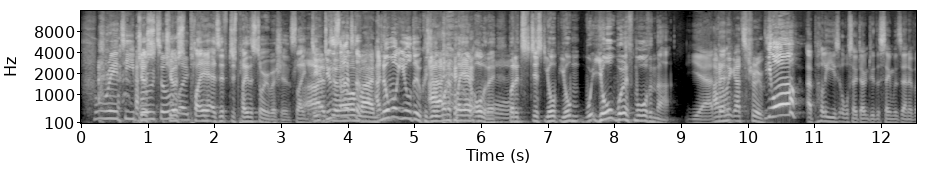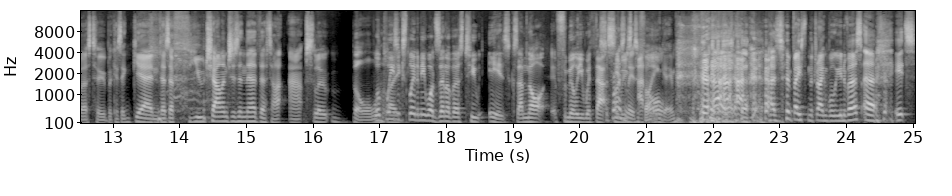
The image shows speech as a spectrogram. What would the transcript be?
pretty just brutal. just like- play it as if just play the story missions. Like I do, do the don't sad know, stuff. man. I know what you'll do because you'll want to play all of it, but it's just you're you're you're worth more than that. Yeah, I don't think that's true. You are. Uh, please also don't do the same with Xenoverse 2 because again, there's a few challenges in there that are absolute bull. Well, please Like, explain to me what Xenoverse 2 is, because I'm not familiar with that Surprisingly, series it's a at fighting all. game As based in the Dragon Ball universe. Uh, it's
